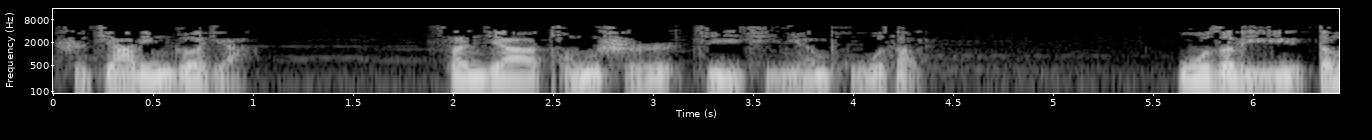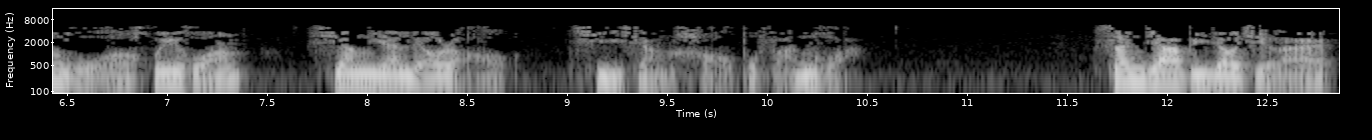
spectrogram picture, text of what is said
是嘉林哥家，三家同时祭起年菩萨来。屋子里灯火辉煌，香烟缭绕，气象好不繁华。三家比较起来，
